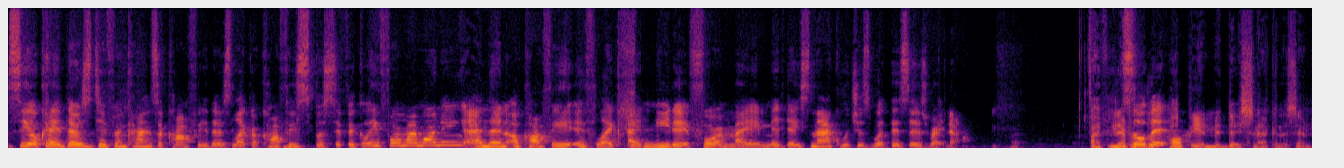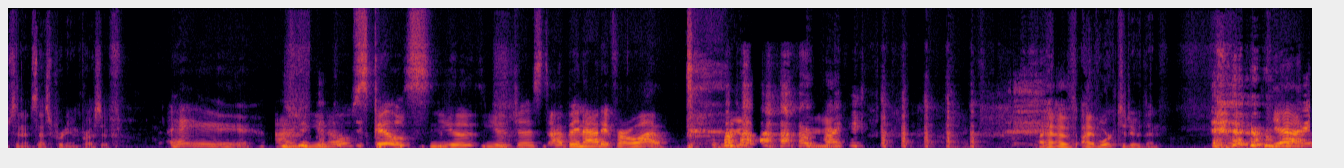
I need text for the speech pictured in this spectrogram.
See, okay, there's different kinds of coffee. There's like a coffee mm-hmm. specifically for my morning, and then a coffee if like I need it for my midday snack, which is what this is right now. I've never So put that- coffee and midday snack in the same sentence. That's pretty impressive. Hey, I, you know, skills. You you just I've been at it for a while. There go. There you go. right. I have I have work to do then. Yeah, Right,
